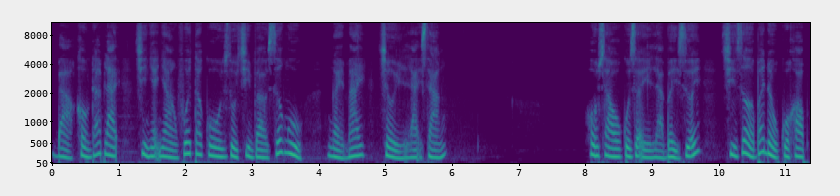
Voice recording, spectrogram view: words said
Bà không đáp lại, chỉ nhẹ nhàng vuốt tao cô rồi chìm vào giấc ngủ. Ngày mai trời lại sáng. Hôm sau cô dậy là 7 rưỡi, 9 giờ bắt đầu cuộc họp.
